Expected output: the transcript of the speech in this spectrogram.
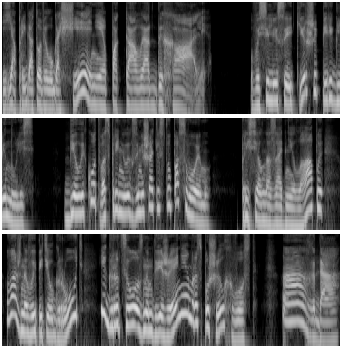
я приготовил угощение, пока вы отдыхали». Василиса и Кирша переглянулись. Белый кот воспринял их замешательство по-своему присел на задние лапы, важно выпятил грудь и грациозным движением распушил хвост. Ах, да,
